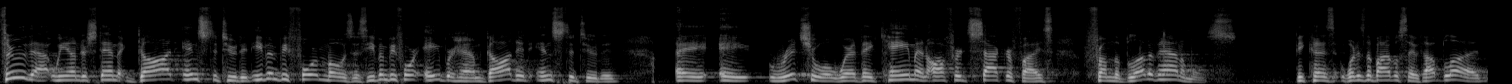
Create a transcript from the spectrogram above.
Through that, we understand that God instituted, even before Moses, even before Abraham, God had instituted a, a ritual where they came and offered sacrifice from the blood of animals. Because what does the Bible say? Without blood,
